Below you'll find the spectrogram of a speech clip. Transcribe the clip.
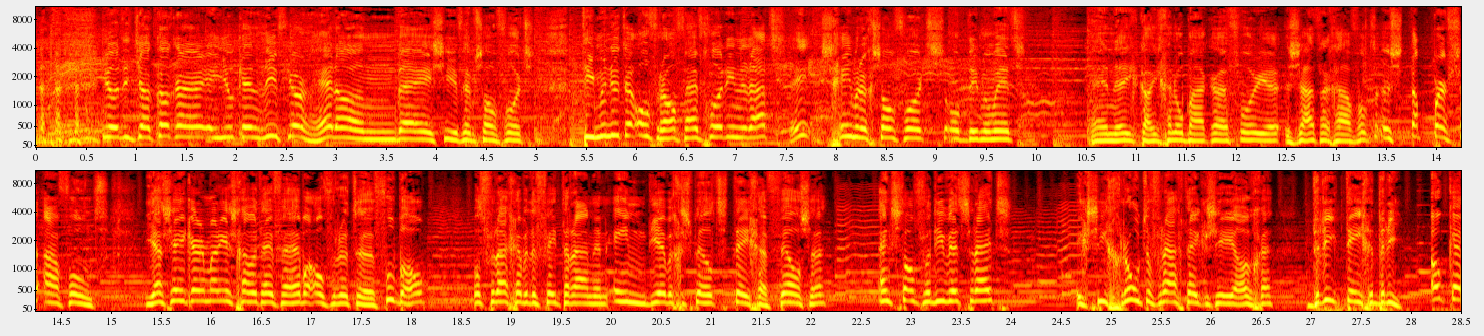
Jordi Joe Cocker en You Can Leave Your Head On bij CFM Zandvoort. 10 minuten overal, vijf geworden inderdaad. Hey, schemerig Zandvoort op dit moment. En eh, je kan je gaan opmaken voor je zaterdagavond, een stappersavond. Jazeker, maar eerst gaan we het even hebben over het eh, voetbal. Want vandaag hebben de veteranen 1, die hebben gespeeld tegen Velsen. Eindstand van die wedstrijd? Ik zie grote vraagtekens in je ogen. 3 tegen 3. Oké,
